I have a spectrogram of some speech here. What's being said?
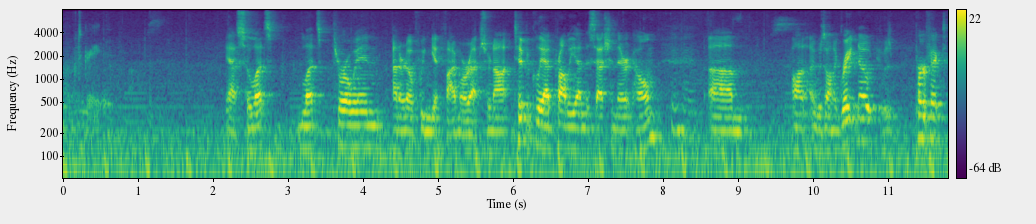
Looked great. Yeah, so let's let's throw in. I don't know if we can get five more reps or not. Typically, I'd probably end the session there at home. Um, on, it was on a great note. It was perfect.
